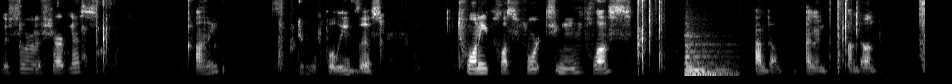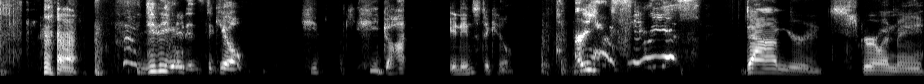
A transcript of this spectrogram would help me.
the sword of sharpness. I do believe this. 20 plus 14 plus. I'm done. I'm in, I'm done. Did he get an insta kill? He he got an insta kill. Are you serious? Dom, you're screwing me.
